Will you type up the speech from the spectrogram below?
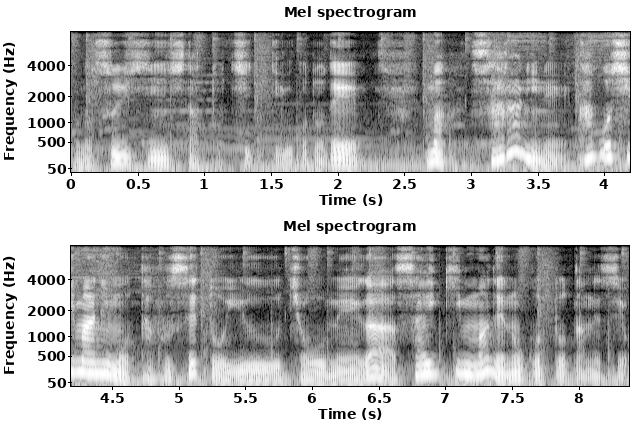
この推進した土地っていうことで、まあ、さらにね、鹿児島にもタフセという町名が最近まで残っとったんですよ。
